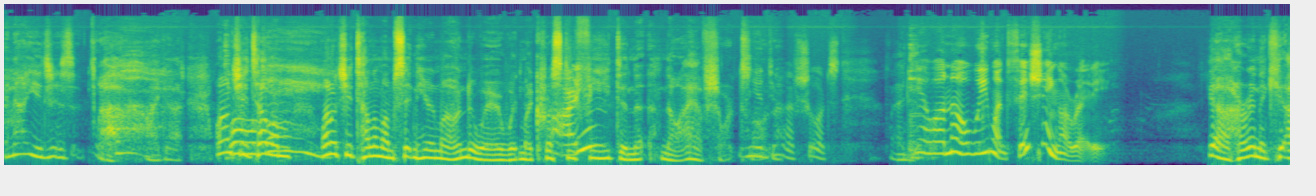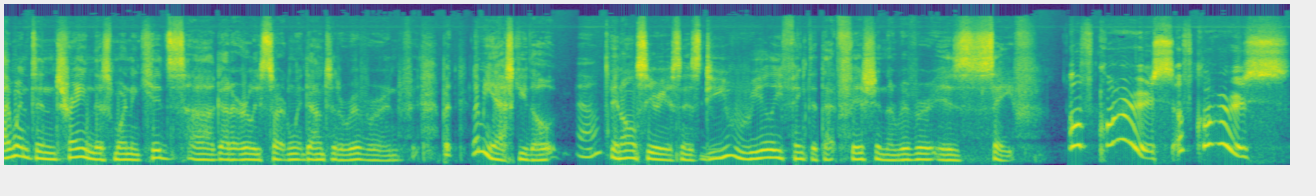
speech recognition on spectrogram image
And now you just, oh my gosh! Why don't you tell them? Why don't you tell them I'm sitting here in my underwear with my crusty feet and no, I have shorts. you on. do have shorts. Yeah, well, no, we went fishing already. Yeah, her and the kid. I went and trained this morning. Kids uh, got an early start and went down to the river. And but let me ask you though, Oh. in all seriousness, do you really think that that fish in the river is safe? Of course, of course.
